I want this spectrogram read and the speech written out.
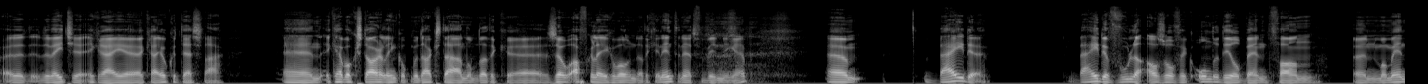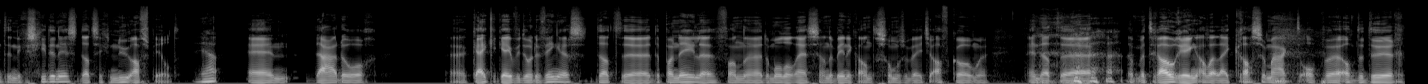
dat weet je, ik rij, ik rij ook een Tesla. En ik heb ook Starlink op mijn dak staan, omdat ik zo afgelegen woon dat ik geen internetverbinding heb. Ehm, beide, beide voelen alsof ik onderdeel ben van een moment in de geschiedenis dat zich nu afspeelt. Ja. En daardoor kijk ik even door de vingers dat eh, de panelen van eh, de Model S aan de binnenkant soms een beetje afkomen. En dat, eh, dat mijn trouwring allerlei krassen maakt op, eh, op de deur,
